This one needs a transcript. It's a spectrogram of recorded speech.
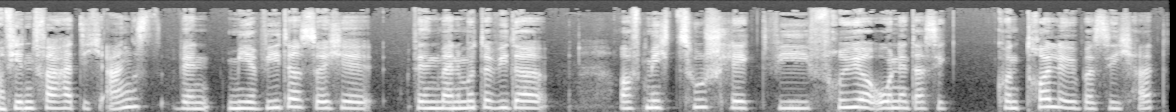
Auf jeden Fall hatte ich Angst, wenn mir wieder solche, wenn meine Mutter wieder auf mich zuschlägt wie früher, ohne dass sie Kontrolle über sich hat,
